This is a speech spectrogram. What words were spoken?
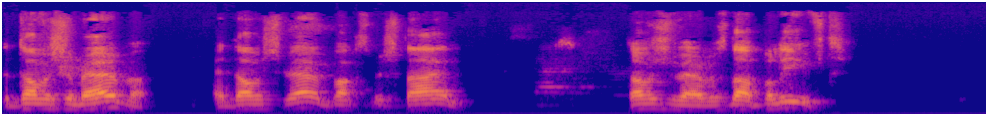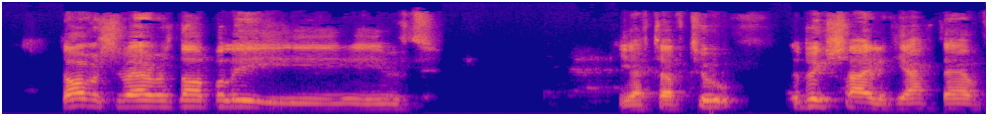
The Dov Shberva. And Dov Shberva, Bach Shnayim. Dov Shberva is not believed. Dov Shberva is not believed. You have to have two. The big shaylik, you have to have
